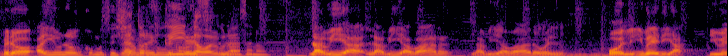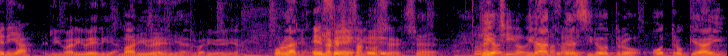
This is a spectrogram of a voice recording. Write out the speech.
Pero hay uno, ¿cómo se La llama? este? tortuguita Es o alguna la- de esas no. La vía, la vía bar, la vía bar o el, o el Iberia. Iberia. El Bar Iberia. Bar Iberia. Sí, el Bar Iberia. Por la, En la calle San eh, José. Sí. Todos Y mirá, te voy a decir otro, otro que hay,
